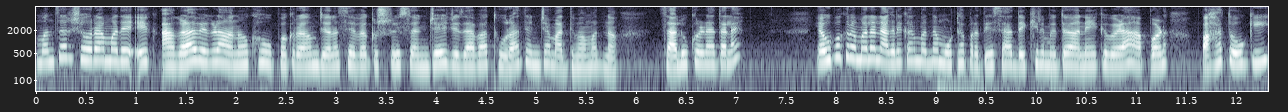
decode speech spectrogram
मंचर शहरामध्ये एक आगळा वेगळा अनोखा उपक्रम जनसेवक श्री संजय जिजाबा थोरात यांच्या माध्यमामधनं चालू करण्यात आलाय. या उपक्रमाला नागरिकांमधनं मोठा प्रतिसाद देखील मिळतोय. अनेक वेळा आपण पाहतो की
